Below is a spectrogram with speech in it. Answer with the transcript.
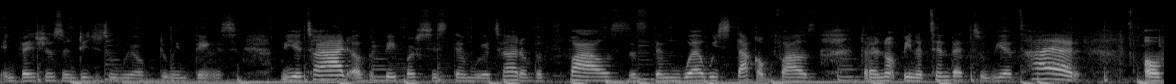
inventions and digital way of doing things. We are tired of the paper system. We are tired of the file system where we stack up files that are not being attended to. We are tired of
